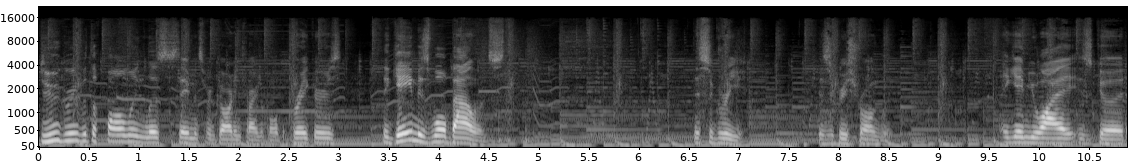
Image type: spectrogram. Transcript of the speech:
Do you agree with the following list of statements regarding Dragon Ball The Breakers? The game is well balanced. Disagree. Disagree strongly. In-game UI is good.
